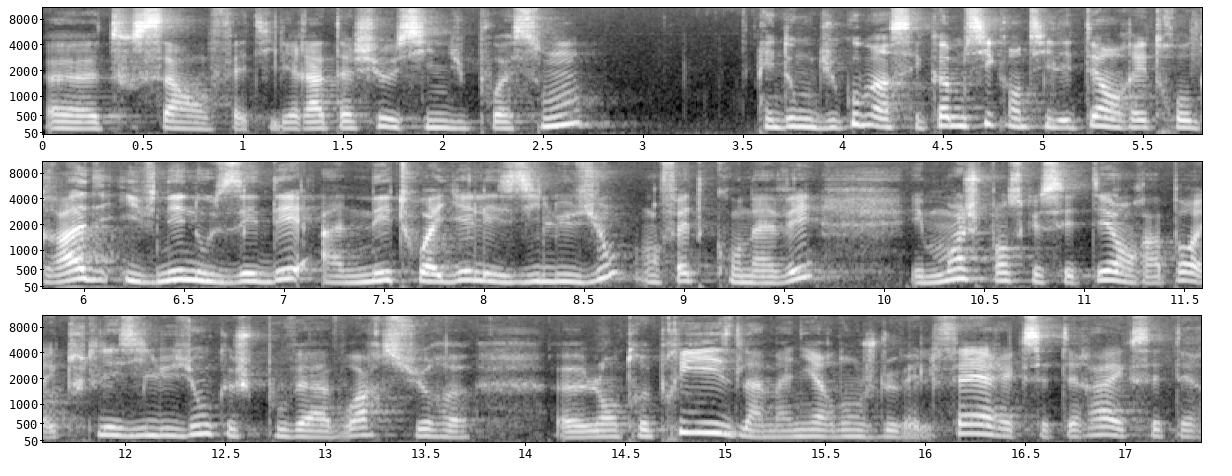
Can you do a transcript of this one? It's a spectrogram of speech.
tout ça, en fait. Il est rattaché au signe du poisson. Et donc du coup, ben, c'est comme si quand il était en rétrograde, il venait nous aider à nettoyer les illusions en fait qu'on avait. Et moi, je pense que c'était en rapport avec toutes les illusions que je pouvais avoir sur euh, euh, l'entreprise, la manière dont je devais le faire, etc., etc.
